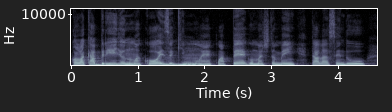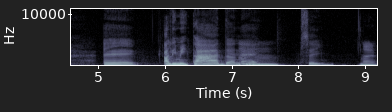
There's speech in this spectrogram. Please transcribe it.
colocar brilho numa coisa que não é com apego, mas também está lá sendo é, alimentada, né? Uhum. Sei. É.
